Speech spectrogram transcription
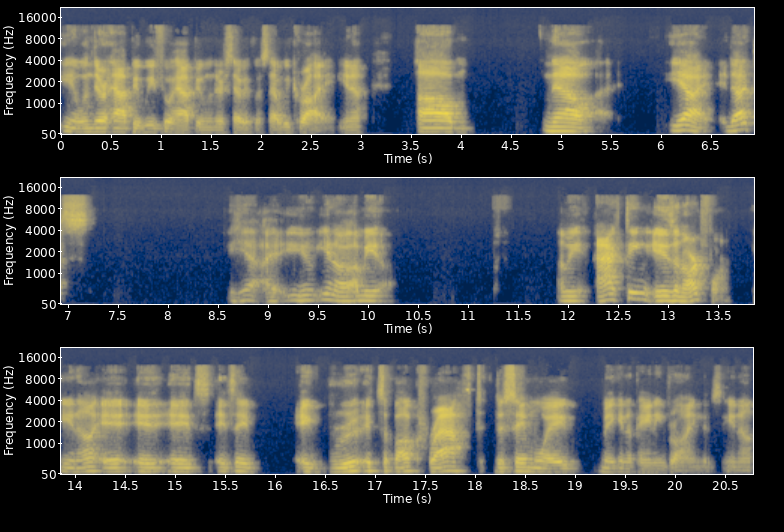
you know, when they're happy, we feel happy. When they're sad, we feel sad. We cry, you know. Um, now, yeah, that's yeah, I, you you know, I mean, I mean, acting is an art form. You know, it, it it's it's a a it's about craft the same way making a painting drawing is. You know,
